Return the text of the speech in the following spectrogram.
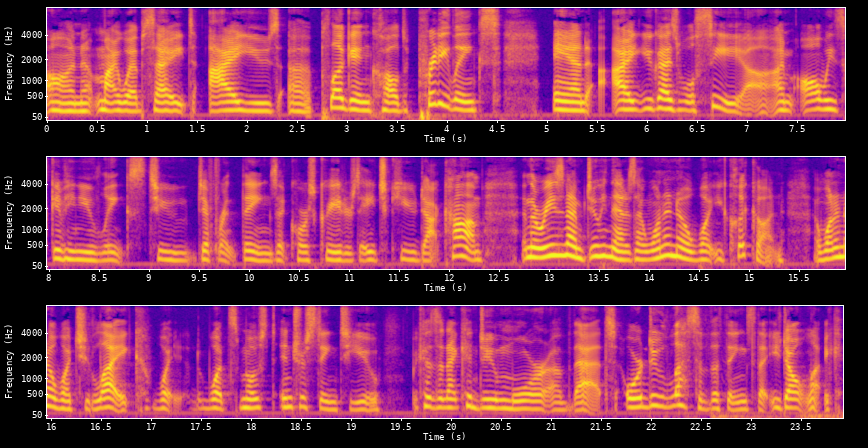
on my website, I use a plugin called Pretty Links and I you guys will see uh, I'm always giving you links to different things at coursecreatorshq.com and the reason I'm doing that is I want to know what you click on. I want to know what you like, what what's most interesting to you because then I can do more of that or do less of the things that you don't like.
